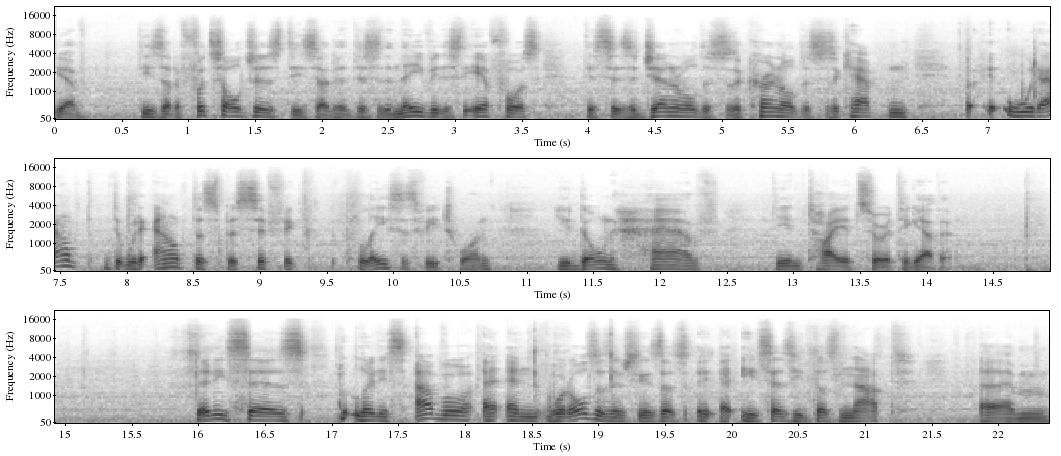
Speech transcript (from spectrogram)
you have these are the foot soldiers. These are the, this is the navy. This is the air force. This is a general. This is a colonel. This is a captain. Without without the specific places for each one, you don't have the entire tzur together. Then he says, and what also is interesting is he says he does not, um,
